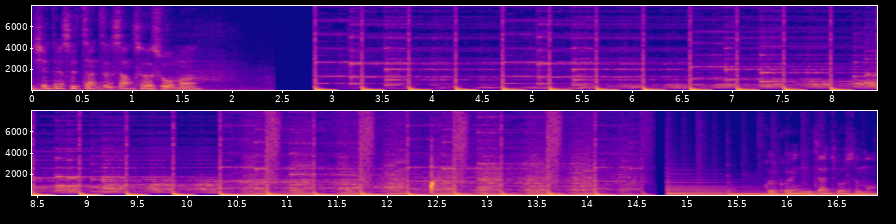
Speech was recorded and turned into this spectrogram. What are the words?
你现在是站着上厕所吗？龟龟，你在做什么？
